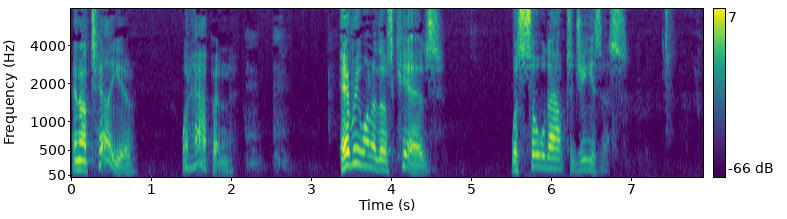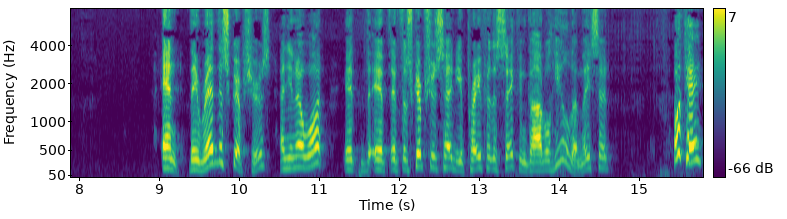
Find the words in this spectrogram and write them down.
And I'll tell you what happened. Every one of those kids was sold out to Jesus. And they read the scriptures, and you know what? It, if, if the scriptures said you pray for the sick and God will heal them, they said, okay.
